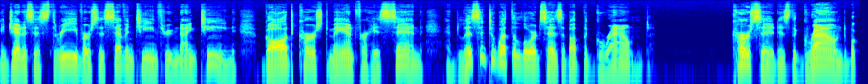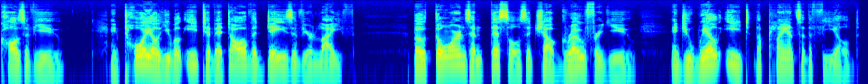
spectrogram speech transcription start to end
In Genesis 3, verses 17 through 19, God cursed man for his sin. And listen to what the Lord says about the ground. Cursed is the ground because of you, and toil you will eat of it all the days of your life. Both thorns and thistles it shall grow for you, and you will eat the plants of the field.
